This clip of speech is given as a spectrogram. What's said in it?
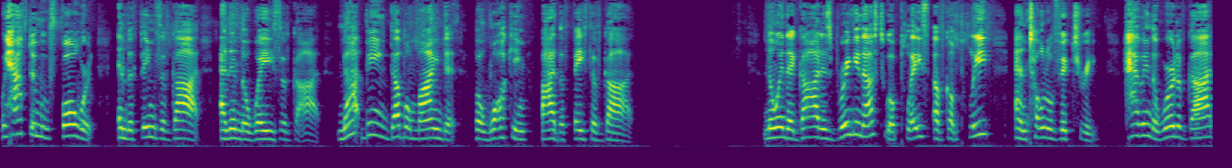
We have to move forward in the things of God and in the ways of God, not being double minded, but walking by the faith of God. Knowing that God is bringing us to a place of complete and total victory. Having the Word of God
